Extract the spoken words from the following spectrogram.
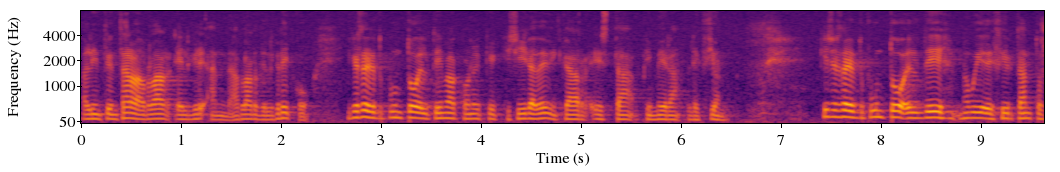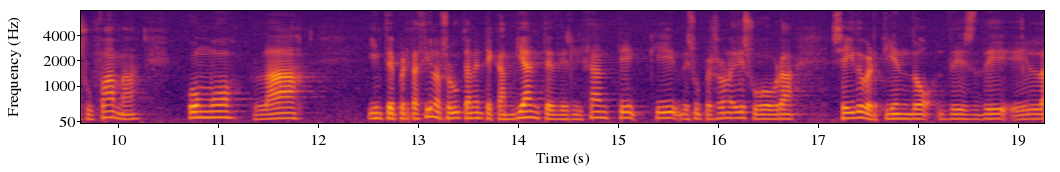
al intentar hablar, del greco, y que es hasta cierto punto el tema con el que quisiera dedicar esta primera lección. Que es hasta cierto punto el de, no voy a decir tanto su fama, como la interpretación absolutamente cambiante, deslizante, que de su persona y de su obra se ha ido vertiendo desde el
